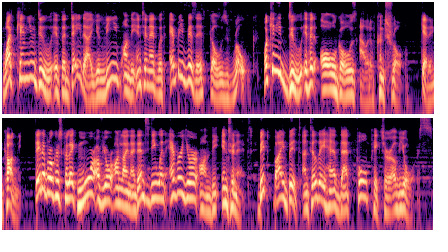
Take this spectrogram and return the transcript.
What can you do if the data you leave on the internet with every visit goes rogue? What can you do if it all goes out of control? Get Incogni. Data brokers collect more of your online identity whenever you're on the internet, bit by bit until they have that full picture of yours.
